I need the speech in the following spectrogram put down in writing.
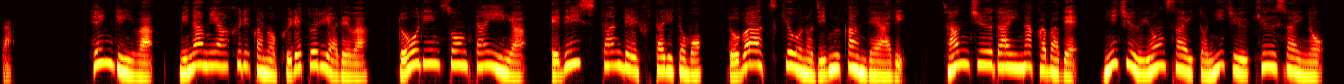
た。ヘンリーは南アフリカのプレトリアでは、ローリンソン大尉やエディ・スタンレー二人とも、ロバーツ教の事務官であり、30代半ばで24歳と29歳の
